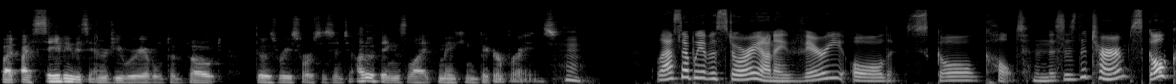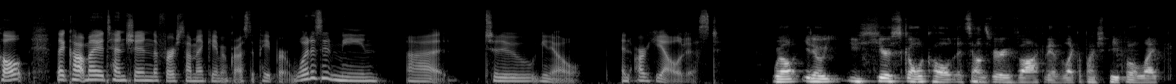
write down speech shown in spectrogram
but by saving this energy, we're able to devote those resources into other things like making bigger brains. Hmm. Last up, we have a story on a very old skull cult. And this is the term, skull cult, that caught my attention the first time I came across the paper. What does it mean uh, to, you know, an archaeologist? Well, you know, you hear skull cult, it sounds very evocative, like a bunch of people like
